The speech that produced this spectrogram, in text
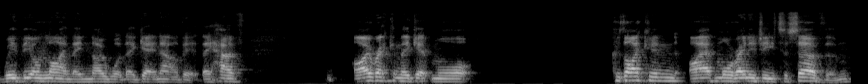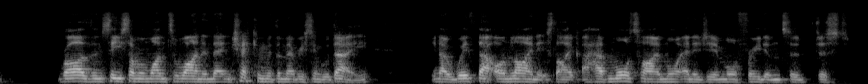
with the online, they know what they're getting out of it. They have, I reckon, they get more because I can, I have more energy to serve them rather than see someone one to one and then check in with them every single day. You know, with that online, it's like I have more time, more energy, and more freedom to just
